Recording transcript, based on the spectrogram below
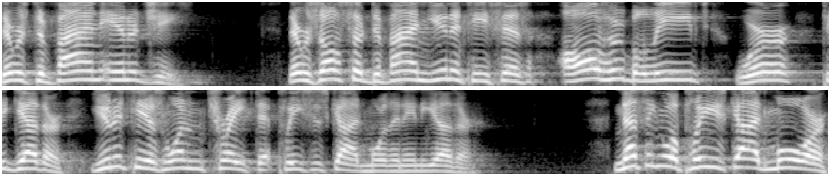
There was divine energy. There was also divine unity. He says, all who believed were together. Unity is one trait that pleases God more than any other. Nothing will please God more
